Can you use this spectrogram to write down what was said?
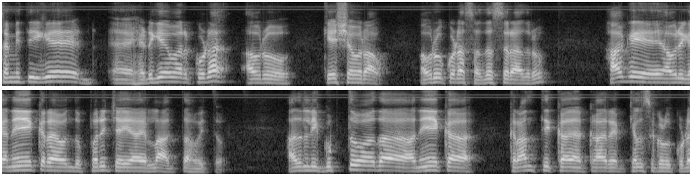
ಸಮಿತಿಗೆ ಹೆಡ್ಗೇವರ್ ಕೂಡ ಅವರು ಕೇಶವರಾವ್ ಅವರು ಕೂಡ ಸದಸ್ಯರಾದರು. ಹಾಗೆ ಅವರಿಗೆ ಅನೇಕರ ಒಂದು ಪರಿಚಯ ಎಲ್ಲ ಆಗ್ತಾ ಹೋಯಿತು. ಅದರಲ್ಲಿ ಗುಪ್ತವಾದ ಅನೇಕ ಕ್ರಾಂತಿಕ ಕಾರ್ಯ ಕೆಲಸಗಳು ಕೂಡ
